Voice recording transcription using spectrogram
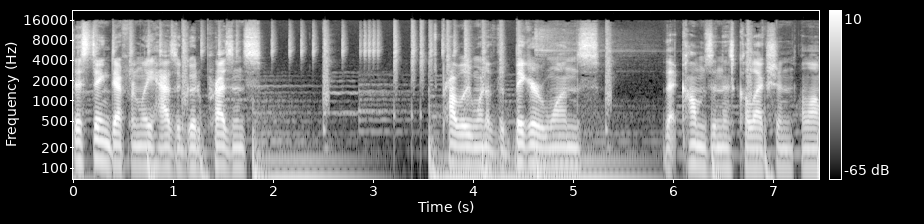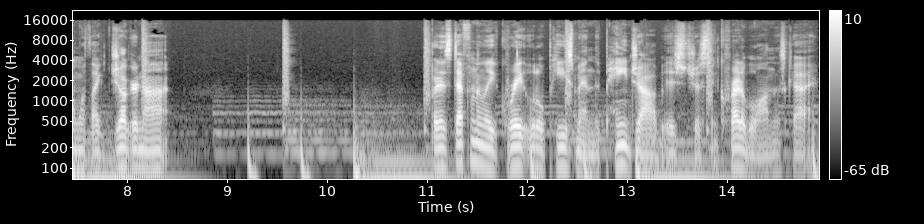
this thing definitely has a good presence. It's probably one of the bigger ones that comes in this collection, along with like Juggernaut but it's definitely a great little piece, man. The paint job is just incredible on this guy.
